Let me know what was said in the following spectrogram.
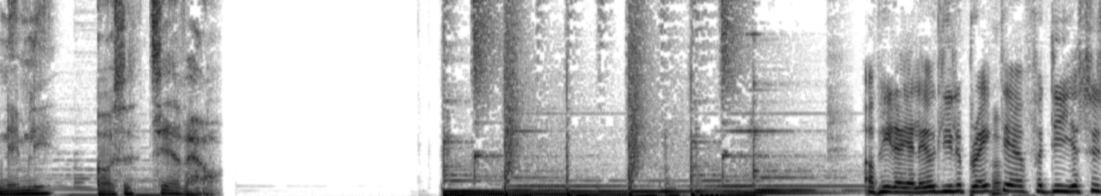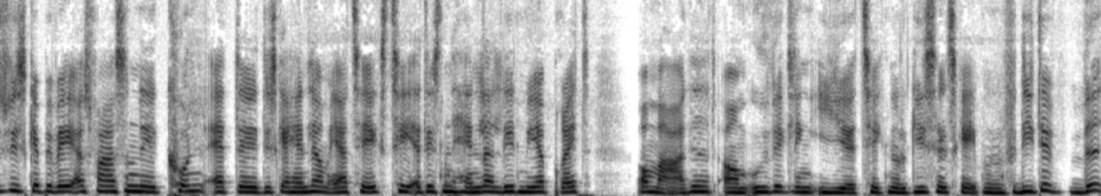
Nemlig også til erhverv. Og Peter, jeg lavede et lille break der, fordi jeg synes, vi skal bevæge os fra sådan uh, kun, at uh, det skal handle om RTX til, at det sådan handler lidt mere bredt om markedet og om udvikling i uh, teknologiselskaberne, fordi det ved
